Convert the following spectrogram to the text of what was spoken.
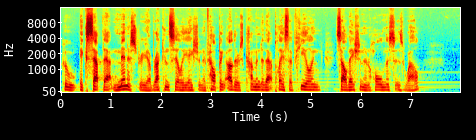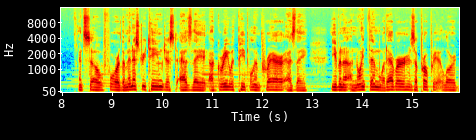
who accept that ministry of reconciliation, of helping others come into that place of healing, salvation, and wholeness as well. And so, for the ministry team, just as they agree with people in prayer, as they even anoint them, whatever is appropriate, Lord,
